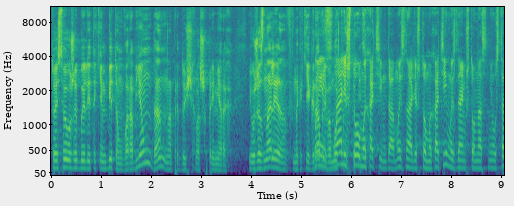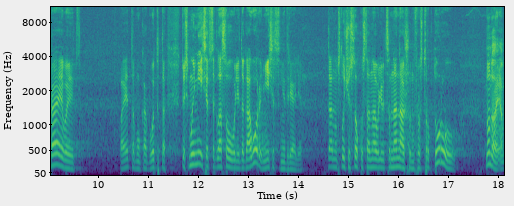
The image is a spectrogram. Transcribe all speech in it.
То есть вы уже были таким битым воробьем да, на предыдущих ваших примерах и уже знали, на какие грабли мы вы можете Мы знали, что мы хотим, да, мы знали, что мы хотим, мы знаем, что нас не устраивает, поэтому как бы вот это... То есть мы месяц согласовывали договоры, месяц внедряли. В данном случае сок устанавливается на нашу инфраструктуру, ну да,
